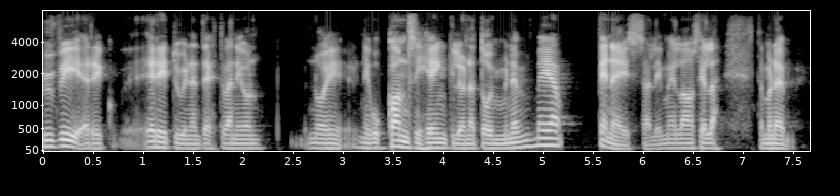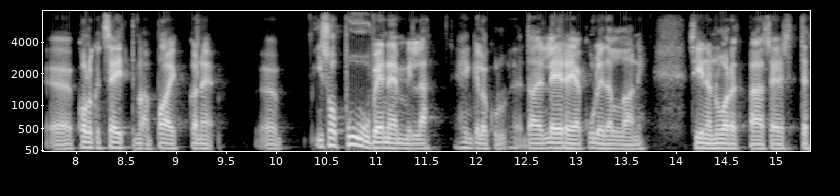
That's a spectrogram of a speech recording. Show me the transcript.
hyvin eri, erityinen tehtävä niin on noin niin kuin kansihenkilönä toimiminen meidän veneissä. Eli meillä on siellä tämmöinen 37 paikkainen iso puuvene, millä henkilökul- tai leirejä kuljetellaan, niin siinä nuoret pääsee sitten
